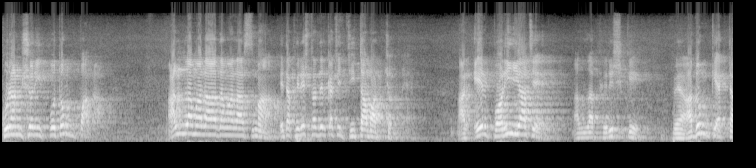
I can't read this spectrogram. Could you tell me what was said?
কোরআন শরীফ প্রথম পারা। আল্লামাল আদম আল আসমা, এটা ফেরেশতাদের কাছে জিতাবার জন্য। আর এর পরেই আছে, আল্লাহ ফেরিসকে আদমকে একটা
